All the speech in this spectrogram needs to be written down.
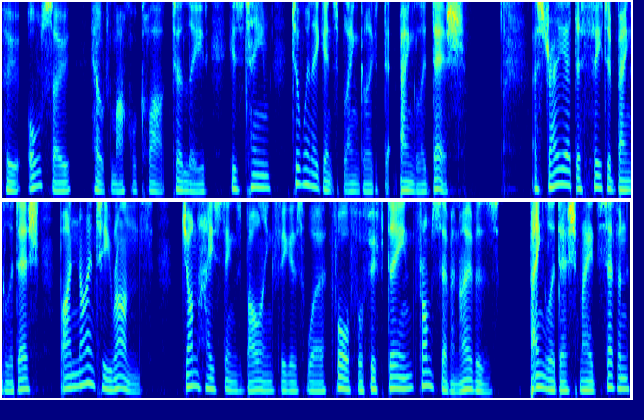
who also helped Michael Clarke to lead his team to win against Bangladesh. Australia defeated Bangladesh by 90 runs. John Hastings' bowling figures were 4 for 15 from 7 overs. Bangladesh made 7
